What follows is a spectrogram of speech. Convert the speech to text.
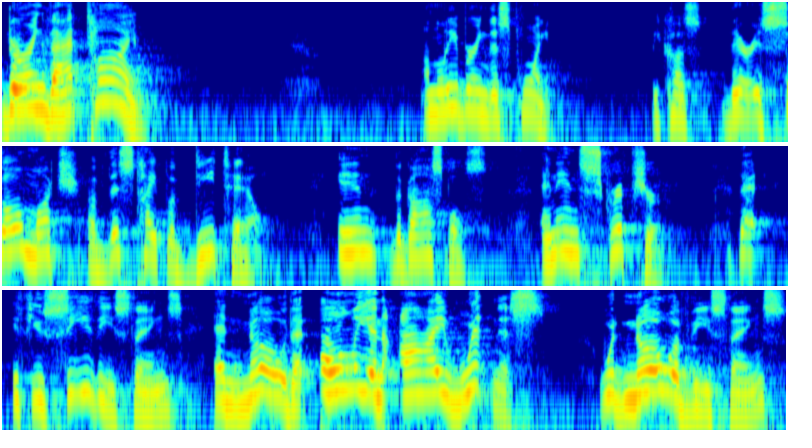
during that time. I'm laboring this point because there is so much of this type of detail in the Gospels and in Scripture that if you see these things and know that only an eyewitness would know of these things,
